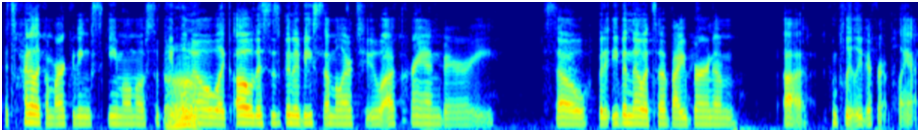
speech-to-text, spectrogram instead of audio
It's kind of like a marketing scheme almost, so people oh. know like, oh, this is going to be similar to a cranberry. So, but even though it's a viburnum, uh, completely different plant.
